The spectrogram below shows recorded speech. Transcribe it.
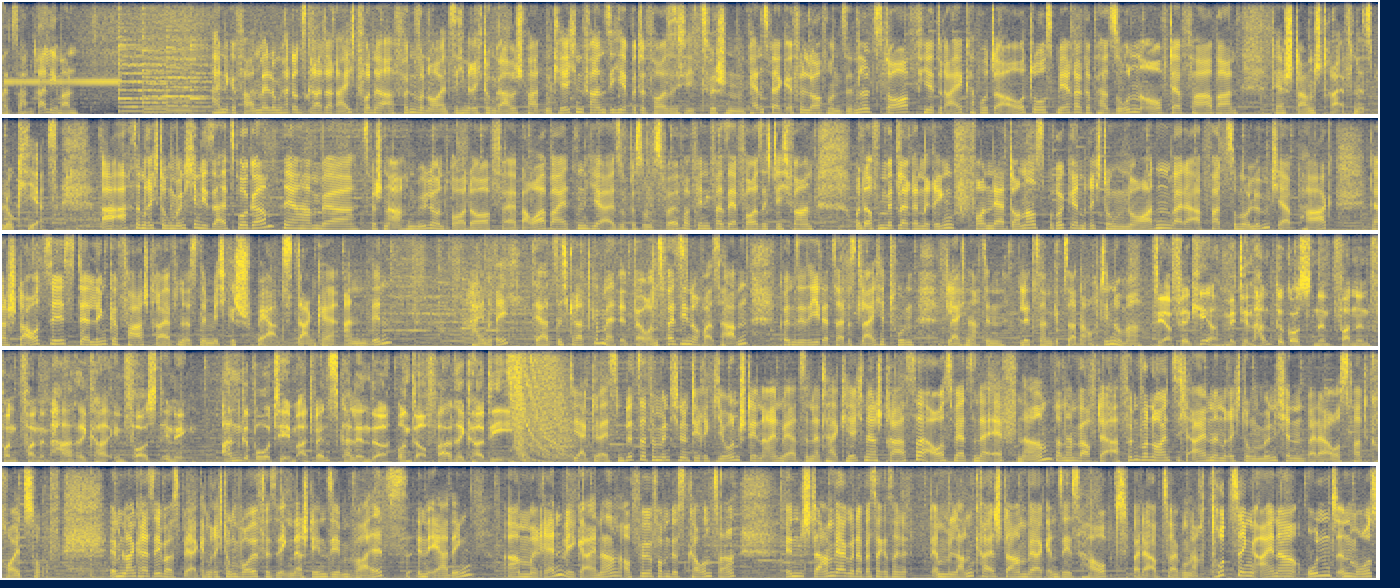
mit Sandra Lehmann. Eine Gefahrenmeldung hat uns gerade erreicht von der A95 in Richtung Garmisch-Partenkirchen. Fahren Sie hier bitte vorsichtig zwischen Penzberg-Iffeldorf und Sinnelsdorf. Hier drei kaputte Autos, mehrere Personen auf der Fahrbahn. Der Standstreifen ist blockiert. A8 in Richtung München, die Salzburger. Hier haben wir zwischen Aachenmühle und Rohrdorf äh, Bauarbeiten. Hier also bis um 12 auf jeden Fall sehr vorsichtig fahren. Und auf dem mittleren Ring von der Donnersbrücke in Richtung Norden bei der Abfahrt zum Olympiapark. Da staut sich's. Der linke Fahrstreifen ist nämlich gesperrt. Danke an den Heinrich, der hat sich gerade gemeldet bei uns. Falls Sie noch was haben, können Sie jederzeit das Gleiche tun. Gleich nach den Blitzern gibt es dann auch die Nummer. Der Verkehr mit den handgegossenen Pfannen von Pfannenhareka in Forstinning. Angebote im Adventskalender und auf hareka.de. Die aktuellsten Blitzer für München und die Region stehen einwärts in der Thalkirchner Straße, auswärts in der Effner. Dann haben wir auf der A95 einen in Richtung München bei der Ausfahrt Kreuzhof. Im Landkreis Ebersberg in Richtung Wolfesing, da stehen Sie im Wald in Erding. Am Rennweg einer auf Höhe vom Discounter. In Starnberg oder besser gesagt im Landkreis Starnberg in Seeshaupt bei der Abzweigung nach Tutzing einer und in Moosburg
